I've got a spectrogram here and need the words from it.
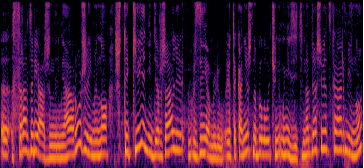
э, с разряженными оружиями, но штыки они держали в землю. Это, конечно, было очень унизительно для шведской армии, но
